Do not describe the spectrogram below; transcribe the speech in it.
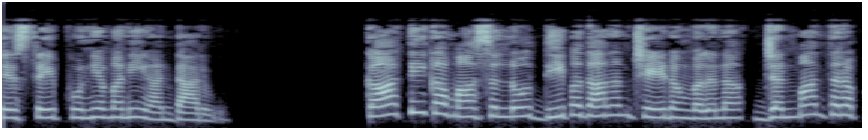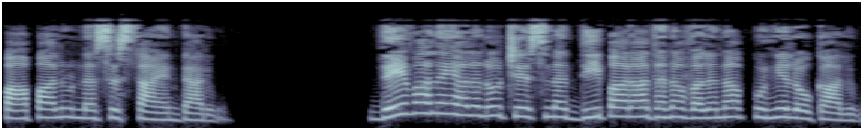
చేస్తే పుణ్యమని అంటారు. కార్తీక మాసంలో దీపదానం చేయడం వలన జన్మాంతర పాపాలు నశిస్తాయంటారు. దేవాలయాలలో చేసిన దీపారాధన వలన పుణ్యలోకాలు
